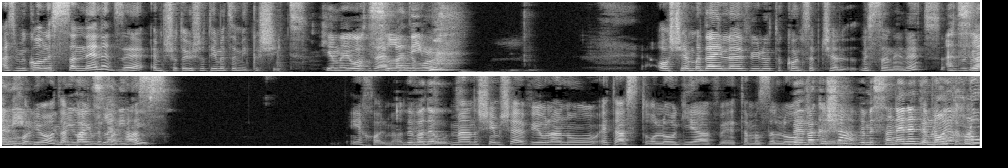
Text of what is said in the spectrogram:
אז במקום לסנן את זה, הם פשוט היו שותים את זה מקשית. כי הם היו עצלנים. או שהם עדיין לא הבינו את הקונספט של מסננת. זה גם עצלנים. יכול להיות, הם היו עצלניטיס. יכול מאוד. בוודאות. מהאנשים שהביאו לנו את האסטרולוגיה ואת המזלות. בבקשה, ומסננת הם לא יכלו.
